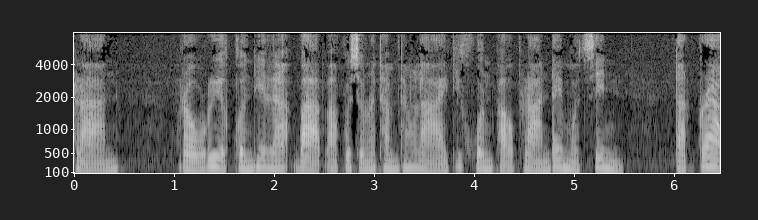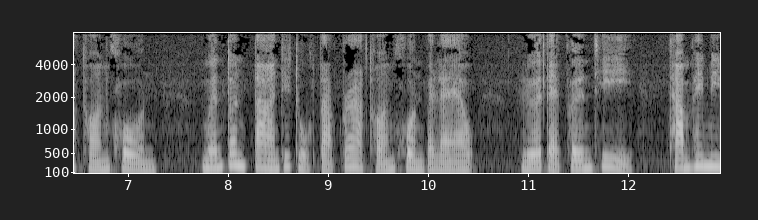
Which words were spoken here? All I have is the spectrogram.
ผลาญ เราเรียกคนที่ละบาปอากุศลธรรมทั้งหลายที่ควรเผาผลาญได้หมดสิ้น ตัดรากถอนโคน เหมือนต้นตาลที่ถูกตัดรากถอนโคนไปแล้ว เหลือแต่พื้นที่ทำให้ไม่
